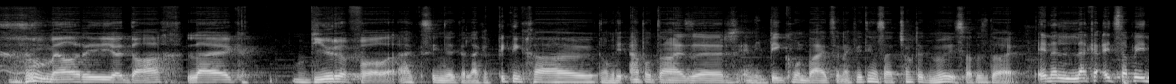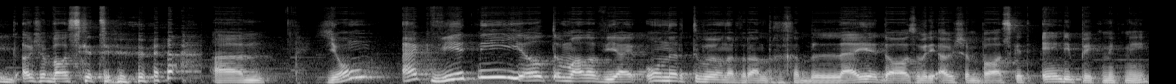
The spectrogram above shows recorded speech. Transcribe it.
Melry, jou dag lyk like beautiful. Ek sien jy het 'n lekker piknik gehou, dan met die appetizers en die bighorn bites en ek weet nie of dit chocolate mousse, wat is daai? En 'n lekker uitstapie Ocean Basket toe. Ehm um, jong, ek weet nie heeltemal of jy onder R200 gebly het daar so by die Ocean Basket en die piknik nie.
